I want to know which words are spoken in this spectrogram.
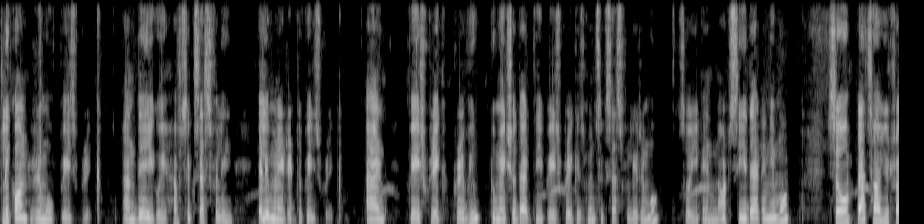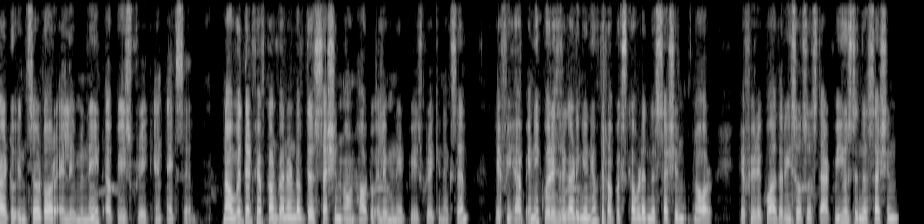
click on remove page break. And there you go you have successfully eliminated the page break. And page break preview to make sure that the page break has been successfully removed. So you cannot see that anymore. So that's how you try to insert or eliminate a page break in excel. Now with that we have come to an end of this session on how to eliminate page break in excel if you have any queries regarding any of the topics covered in this session or if you require the resources that we used in this session,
